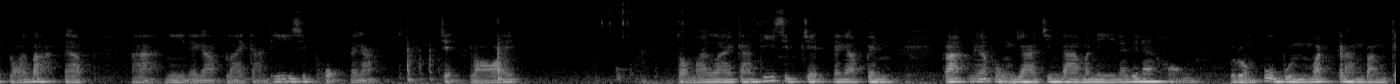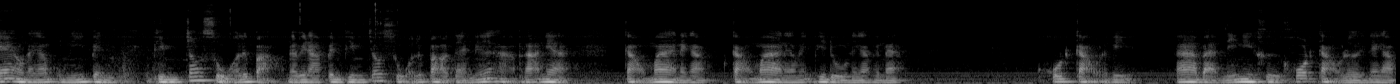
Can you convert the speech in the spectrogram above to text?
700 บาทนะครับอ่านี่นะครับรายการที่ 16 นะครับ 700 ต่อมารายการที่ 17 นะครับ เป็นพระเนื้อผงยาจินดามณีนะพี่นะของหลวงปู่บุญวัดกลางบางแก้วนะครับ องค์นี้เป็นพิมพ์เจ้าสัวหรือเปล่านะพี่นะเป็นพิมพ์เจ้าสัวหรือเปล่าแต่เนื้อหาพระเนี่ย เก่ามากนะครับ เก่ามากนะครับนี่พี่ดูนะครับเห็นไหมโคตรเก่าเลยพี่อ่าแบบนี้นี่คือโคตรเก่าเลยนะครับ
